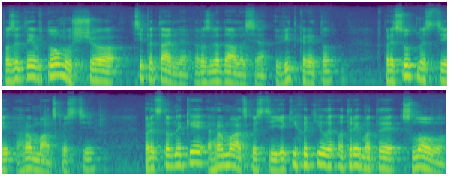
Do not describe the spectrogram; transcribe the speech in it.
позитив в тому, що ці питання розглядалися відкрито, в присутності громадськості. Представники громадськості, які хотіли отримати слово,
